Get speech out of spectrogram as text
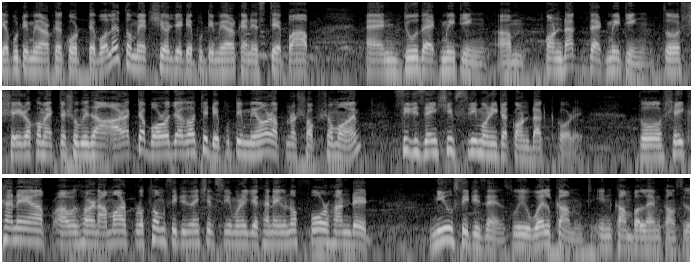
ডেপুটি মেয়রকে করতে বলে, তো মেক শিওর যে deputy mayor can step up and do that meeting conduct that meeting তো সেই রকম একটা সুবিধা। আর একটা বড় জায়গা হচ্ছে ডেপুটি মেয়র আপনার সবসময় সিটিজেনশিপ শ্রীমণিটা কন্ডাক্ট করে। তো সেইখানে ধরেন আমার প্রথম সিটিজেনশিপ শ্রীমণি যেখানে you know four hundred new citizens we welcomed in Cumberland council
